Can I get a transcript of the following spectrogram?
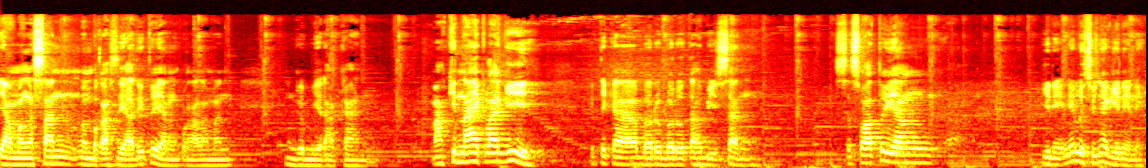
yang mengesan membekas di hati itu yang pengalaman menggembirakan. Makin naik lagi ketika baru-baru tahbisan. Sesuatu yang gini ini lucunya gini nih.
